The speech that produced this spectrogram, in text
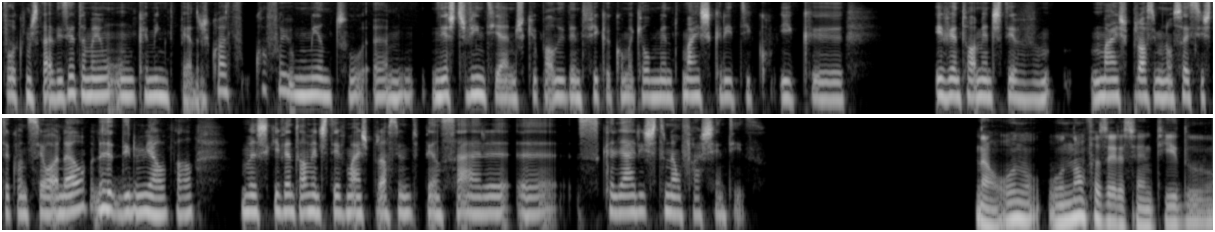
pelo que me está a dizer, também um, um caminho de pedras. Qual, qual foi o momento um, nestes 20 anos que o Paulo identifica como aquele momento mais crítico e que eventualmente esteve mais próximo, não sei se isto aconteceu ou não, dir-me ao Paulo, mas que eventualmente esteve mais próximo de pensar uh, se calhar isto não faz sentido? Não, o, o não fazer sentido,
